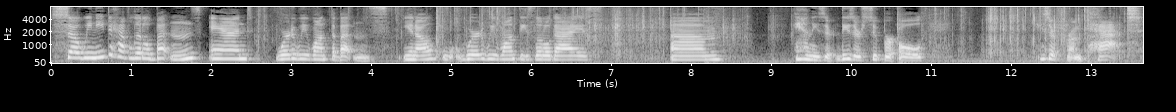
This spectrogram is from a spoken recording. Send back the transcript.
So we need to have little buttons and where do we want the buttons? You know, where do we want these little guys? Um, and these are, these are super old. These are from Pat.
